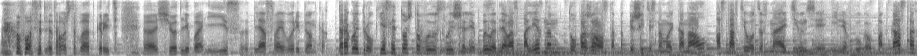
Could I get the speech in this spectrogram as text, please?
вот, для того, чтобы открыть э, счет либо ИИС для своего ребенка. Дорогой друг, если то, что вы услышали, было для вас полезным, то, пожалуйста, подпишитесь на мой канал, оставьте отзыв на iTunes или в Google подкастах,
